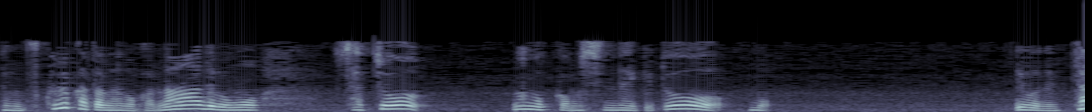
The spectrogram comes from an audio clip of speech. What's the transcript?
でも作る方なのかなでももう社長なのかもしれないけどもう要はねザ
